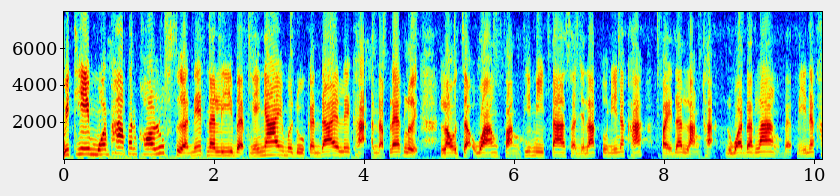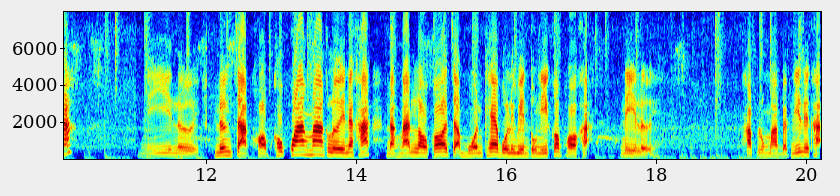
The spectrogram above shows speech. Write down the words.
วิธีม้วนผ้าพันคอลูกเสือเนตรนารีแบบง่ายๆ มาดูกันได้เลยค่ะ อันดับแรกเลย เราจะวางฝั่งที่มีตาสัญลักษณ์ตัวนี้นะคะ ไปด้านหลังค่ะ หรือว่าด้านล่างแบบนี้นะคะ นี่เลย เนื่องจากขอบเขากว้างมากเลยนะคะ ดังนั้นเราก็จะม้วนแค่บริเวณตรงนี้ก็พอค่ะ นี่เลยพับลงมาแบบนี้เลยค่ะ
